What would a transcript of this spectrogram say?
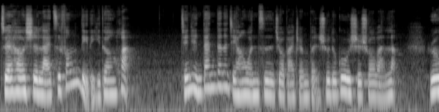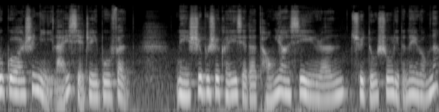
最后是来自封底的一段话，简简单单的几行文字就把整本书的故事说完了。如果是你来写这一部分，你是不是可以写的同样吸引人去读书里的内容呢？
